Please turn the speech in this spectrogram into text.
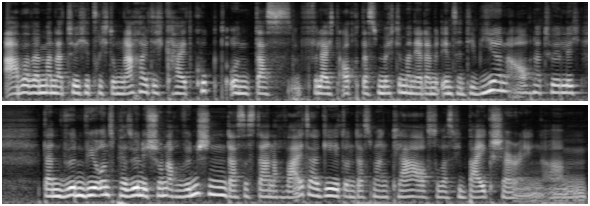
Aber wenn man natürlich jetzt Richtung Nachhaltigkeit guckt und das vielleicht auch, das möchte man ja damit incentivieren auch natürlich, dann würden wir uns persönlich schon auch wünschen, dass es da noch weitergeht und dass man klar auch sowas wie Bike-Sharing ähm,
